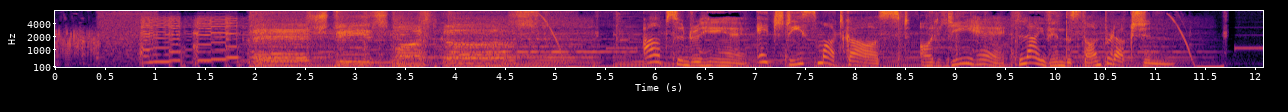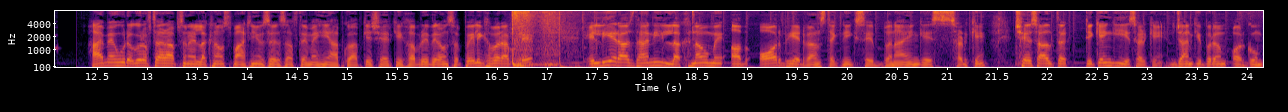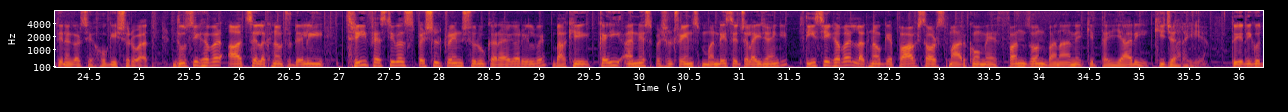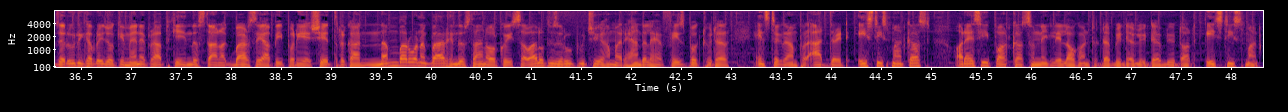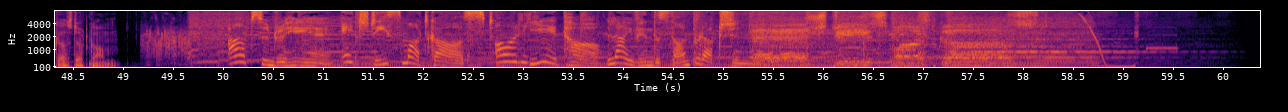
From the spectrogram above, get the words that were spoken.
HD cast आप सुन रहे हैं एच डी स्मार्ट कास्ट और ये है लाइव हिंदुस्तान प्रोडक्शन हाय मैं हूँ रघु अफ्तार। आप सुने लखनऊ स्मार्ट न्यूज़ इस हफ़्ते में ही आपको आपके शहर की खबरें दे रहा हूँ। सब पहली खबर आपके लिए। एलडीए राजधानी लखनऊ में अब और भी एडवांस टेक्निक से बनाएँगे सड़कें। छह साल तक टिकेंगी ये सड़कें। जानकीपुरम और गोमती नगर से होगी शुरुआत। दूसरी खबर, आज से Lucknow to Delhi three festival special train शुरू कराएगा रेलवे बाकी कई अन्य स्पेशल ट्रेन मंडे से चलाई जाएँगी। तीसरी खबर, लखनऊ के पार्क और स्मारकों में फन जोन बनाने की तैयारी की जा रही है। तो ये कुछ ज़रूरी खबरें जो कि मैंने प्राप्त की हिंदुस्तान अखबार से आप ही पढ़िए क्षेत्र का नंबर वन अखबार हिंदुस्तान और कोई सवाल हो तो ज़रूर पूछिए। हमारे हैंडल है फेसबुक ट्विटर इंस्टाग्राम पर at the rate H T और ऐसी ही पॉडकास्ट सुनने के लिए log on to W W W dot H T आप सुन रहे हैं एच डी स्मार्ट कास्ट और ये था live Hindustan production HD Smartcast.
